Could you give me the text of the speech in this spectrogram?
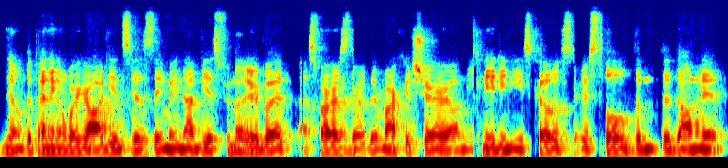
you know, depending on where your audience is, they may not be as familiar, but as far as their, their market share on the Canadian East Coast, they're still the, the dominant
